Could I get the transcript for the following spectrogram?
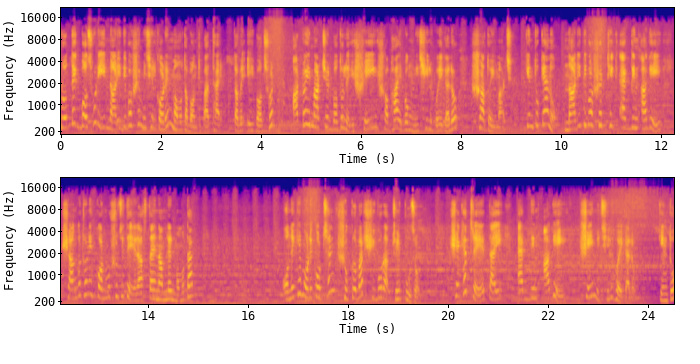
প্রত্যেক বছরই নারী দিবসে মিছিল করেন মমতা বন্দ্যোপাধ্যায়। তবে এই বছর আটই মার্চের বদলে সেই সভা এবং মিছিল হয়ে গেল সাতই মার্চ। কিন্তু কেন? নারী দিবসের ঠিক একদিন আগেই সাংগঠনিক কর্মসূচিতে রাস্তায় নামলেন মমতা। অনেকে মনে করছেন শুক্রবার শিবরাত্রির পুজো। সেক্ষেত্রে তাই একদিন আগেই সেই মিছিল হয়ে গেল। কিন্তু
